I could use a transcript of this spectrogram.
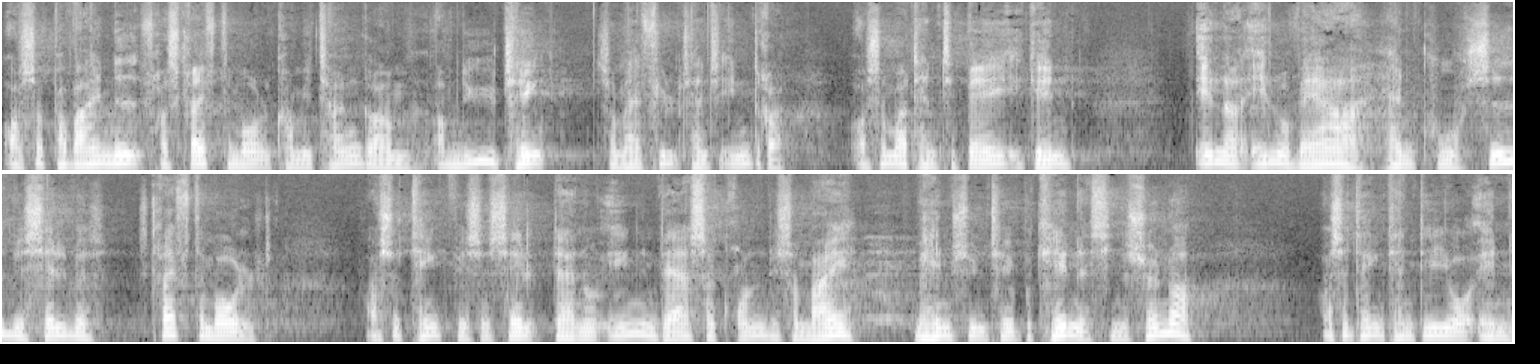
og så på vej ned fra skriftemålet kom i tanker om, om nye ting, som havde fyldt hans indre, og så måtte han tilbage igen. Eller endnu værre, han kunne sidde ved selve skriftemålet, og så tænke ved sig selv, der er nu ingen, der er så grundig som mig med hensyn til at bekende sine sønder. Og så tænkte han, det er jo en,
